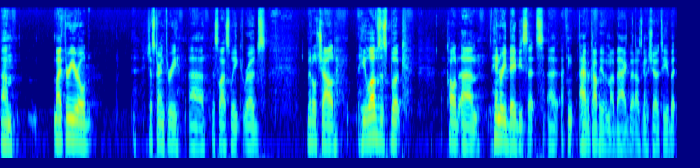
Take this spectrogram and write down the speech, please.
Um, my three year old just turned three uh, this last week, Rhodes, middle child. He loves this book called um, Henry Babysits. Uh, I think I have a copy of it in my bag, but I was going to show it to you. But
